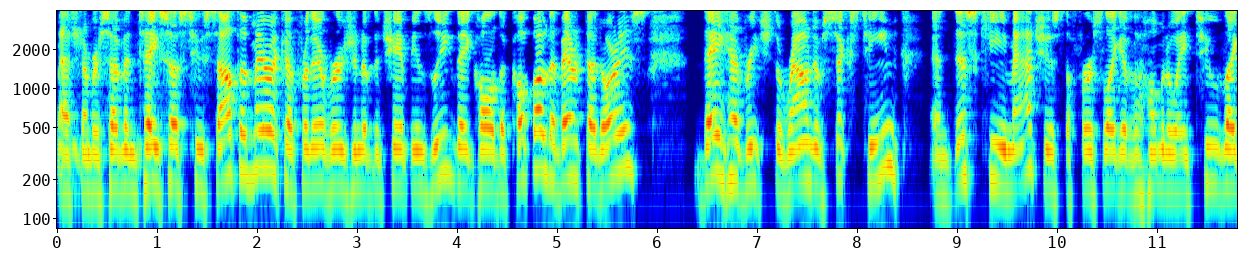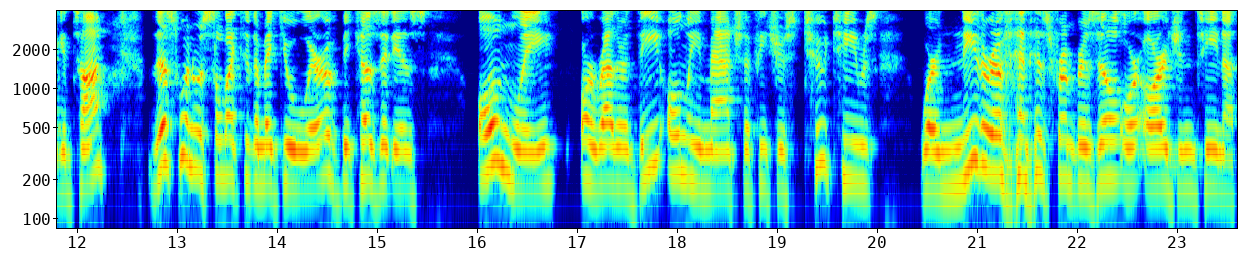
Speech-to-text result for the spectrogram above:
Match number seven takes us to South America for their version of the Champions League. They call the Copa Libertadores. They have reached the round of 16, and this key match is the first leg of the home and away two legged tie. This one was selected to make you aware of because it is only, or rather, the only match that features two teams where neither of them is from Brazil or Argentina.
